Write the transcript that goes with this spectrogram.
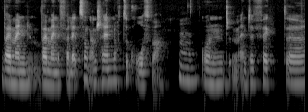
weil, mein, weil meine Verletzung anscheinend noch zu groß war. Mhm. Und im Endeffekt äh,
